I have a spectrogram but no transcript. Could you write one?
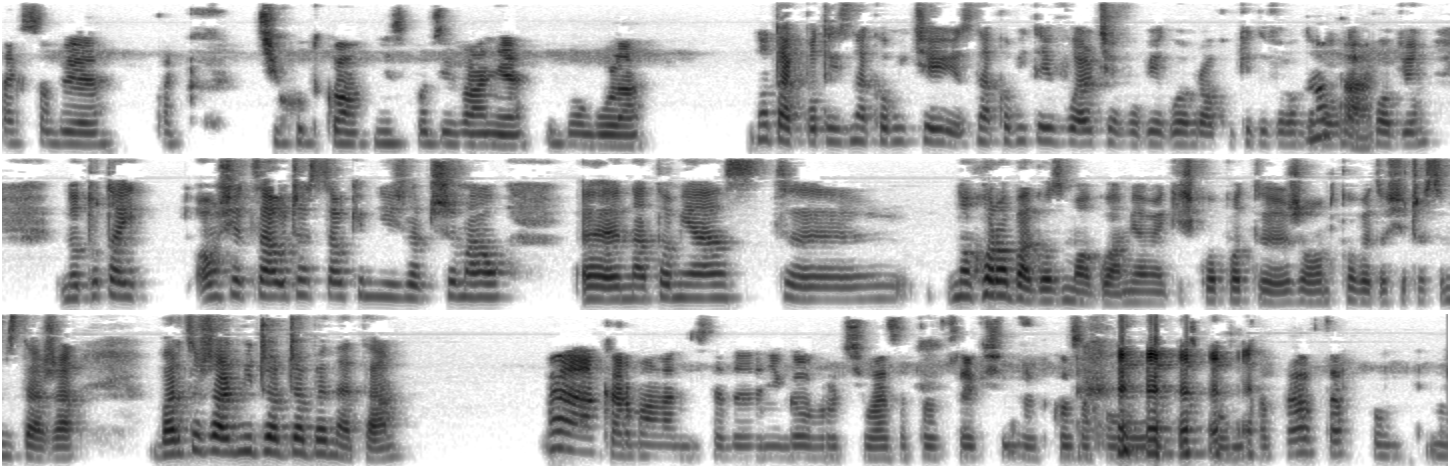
tak sobie, tak cichutko, niespodziewanie w ogóle. No tak, po tej znakomitej, znakomitej Vuelcie w ubiegłym roku, kiedy wylądował No na tak. podium. No tutaj on się cały czas całkiem nieźle trzymał, e, natomiast e, no choroba go zmogła, miał jakieś kłopoty żołądkowe, to się czasem zdarza. Bardzo żal mi George'a Beneta. A karma Landisa do niego wróciła za to, jak się brzydko zachował prawda? No.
